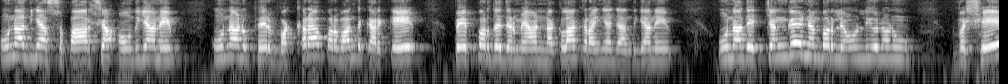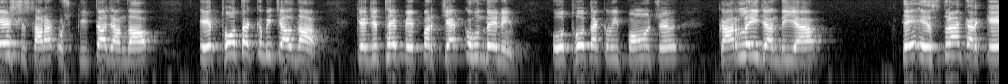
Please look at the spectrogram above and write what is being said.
ਉਹਨਾਂ ਦੀਆਂ ਸਿਫਾਰਸ਼ਾਂ ਆਉਂਦੀਆਂ ਨੇ, ਉਹਨਾਂ ਨੂੰ ਫਿਰ ਵੱਖਰਾ ਪ੍ਰਬੰਧ ਕਰਕੇ ਪੇਪਰ ਦੇ ਦਰਮਿਆਨ ਨਕਲਾਂ ਕਰਾਈਆਂ ਜਾਂਦੀਆਂ ਨੇ। ਉਹਨਾਂ ਦੇ ਚੰਗੇ ਨੰਬਰ ਲਿਆਉਣ ਲਈ ਉਹਨਾਂ ਨੂੰ ਵਿਸ਼ੇਸ਼ ਸਾਰਾ ਕੁਝ ਕੀਤਾ ਜਾਂਦਾ। ਇੱਥੋਂ ਤੱਕ ਵੀ ਚੱਲਦਾ ਕਿ ਜਿੱਥੇ ਪੇਪਰ ਚੈੱਕ ਹੁੰਦੇ ਨੇ ਉੱਥੋਂ ਤੱਕ ਵੀ ਪਹੁੰਚ ਕਰ ਲਈ ਜਾਂਦੀ ਆ। ਤੇ ਇਸ ਤਰ੍ਹਾਂ ਕਰਕੇ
